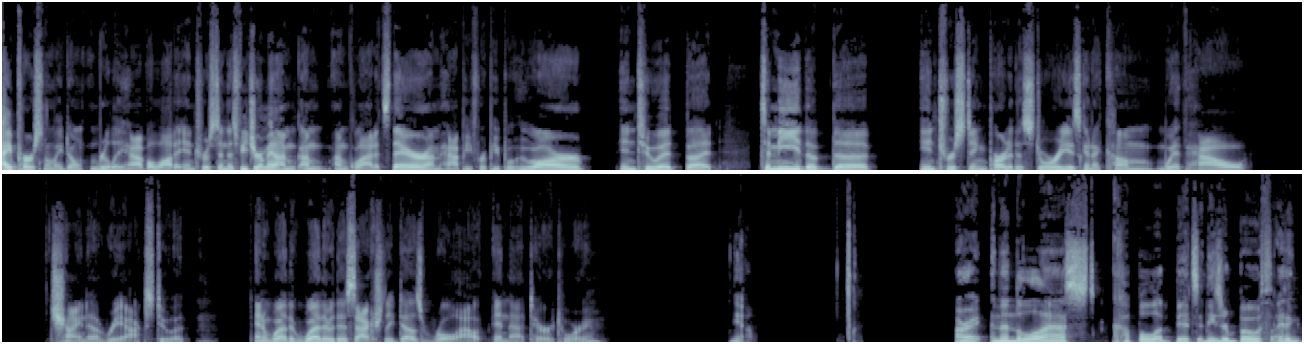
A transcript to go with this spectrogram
I personally don't really have a lot of interest in this feature. I mean, I'm I'm I'm glad it's there. I'm happy for people who are into it, but to me the the interesting part of the story is going to come with how China reacts to it and whether whether this actually does roll out in that territory. Yeah. All right, and then the last couple of bits, and these are both, I think,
